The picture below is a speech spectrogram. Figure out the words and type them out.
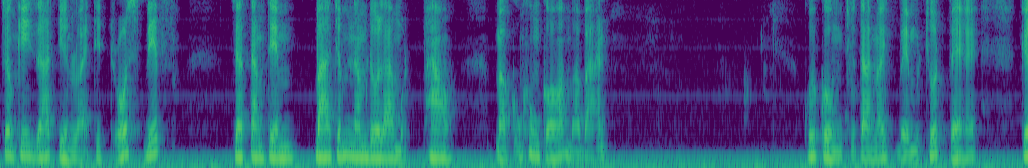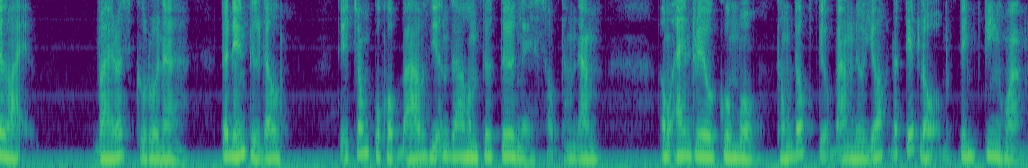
trong khi giá tiền loại thịt roast beef gia tăng thêm 3.5 đô la một pound mà cũng không có mà bán. Cuối cùng chúng ta nói về một chút về cái loại virus corona đã đến từ đâu. Thì trong cuộc họp báo diễn ra hôm thứ Tư ngày 6 tháng 5, ông Andrew Cuomo, thống đốc tiểu bang New York đã tiết lộ một tin kinh hoàng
